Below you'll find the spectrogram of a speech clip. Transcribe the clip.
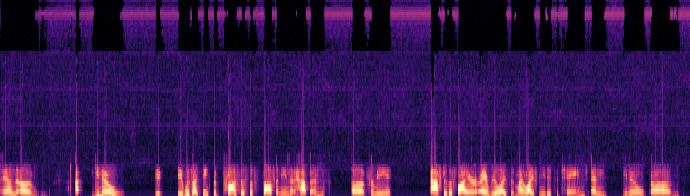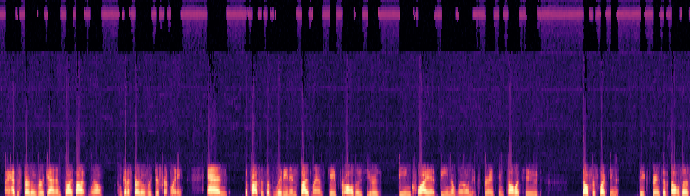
and uh, I, you know, it, it was, I think, the process of softening that happened uh, for me after the fire. I realized that my life needed to change. And, you know, um, I had to start over again. And so I thought, well, I'm going to start over differently. And the process of living inside landscape for all those years, being quiet, being alone, experiencing solitude, self reflecting, the experience of Elvis,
